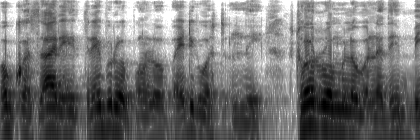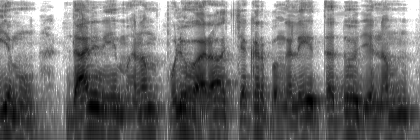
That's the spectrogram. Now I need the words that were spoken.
ఒక్కోసారి త్రేపు రూపంలో బయటికి వస్తుంది. స్టోర్ రూములో ఉన్నది బియ్యము. దానిని మనం పులిహోర చక్కెర పొంగలి దద్దోజనం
